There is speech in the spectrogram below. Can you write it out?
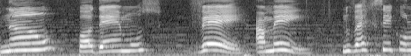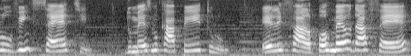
não podemos ver. Amém? No versículo 27 do mesmo capítulo, ele fala: Por meio da fé,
